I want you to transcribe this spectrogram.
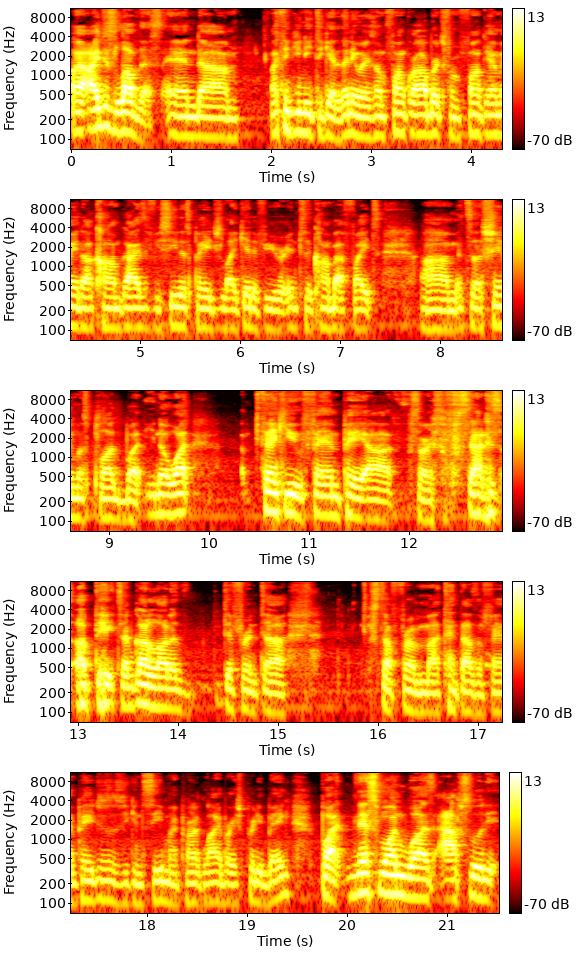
I, I just love this, and um, I think you need to get it. Anyways, I'm Funk Roberts from FunkMMA.com, guys. If you see this page, like it. If you're into combat fights, um, it's a shameless plug, but you know what? Thank you, fan pay. Uh, sorry, status updates. I've got a lot of different. Uh, stuff from uh, 10,000 fan pages. As you can see, my product library is pretty big. But this one was absolutely,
